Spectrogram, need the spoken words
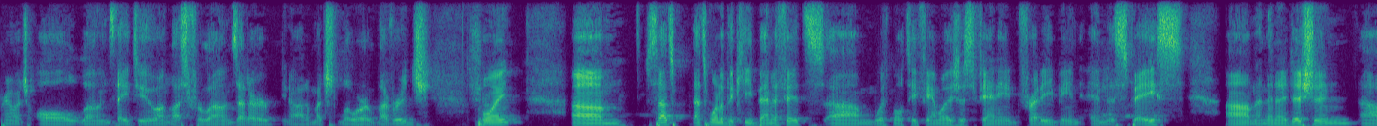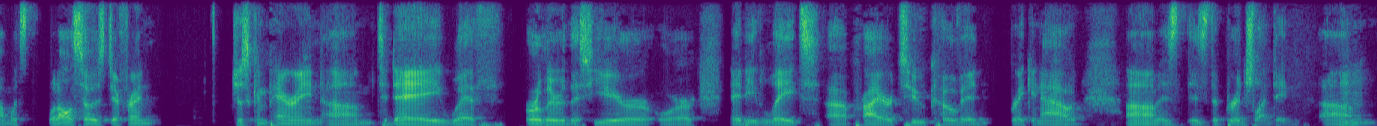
pretty much all loans they do, unless for loans that are you know at a much lower leverage point. Um, so that's that's one of the key benefits um, with multifamily is just Fannie and Freddie being in the space. Um, and then in addition, um, what's what also is different, just comparing um, today with earlier this year or maybe late uh, prior to COVID breaking out, um, is is the bridge lending. Um,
